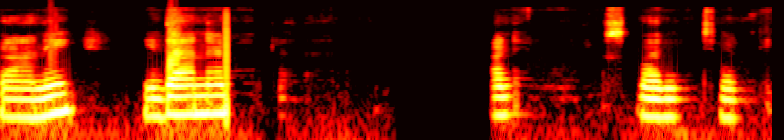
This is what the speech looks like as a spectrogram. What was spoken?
కానీ నిదానం అని స్మరించండి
